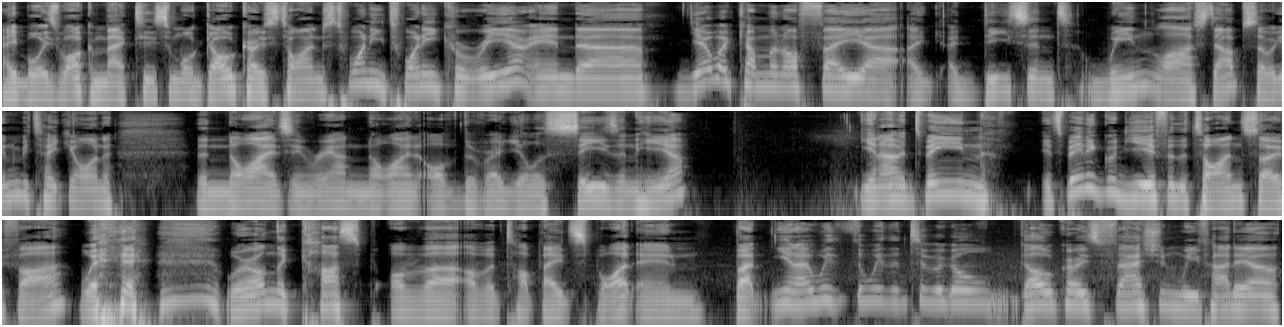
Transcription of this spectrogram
Hey boys, welcome back to some more Gold Coast Titans 2020 career, and uh, yeah, we're coming off a, uh, a, a decent win last up, so we're going to be taking on the Knights in round nine of the regular season here. You know, it's been it's been a good year for the Titans so far. We're we're on the cusp of uh, of a top eight spot, and but you know, with the with the typical Gold Coast fashion, we've had our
